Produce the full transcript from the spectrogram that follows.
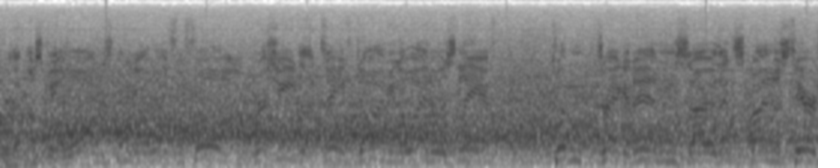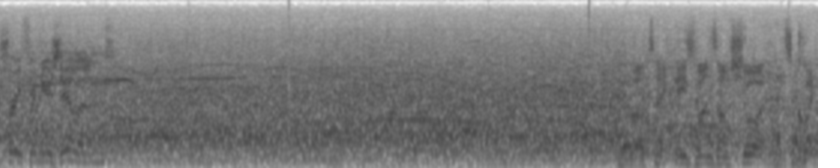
Oh, that must be a line. It's going to go away for four. Rashid Latif diving away to his left. Couldn't drag it in, so that's bonus territory for New Zealand. Well, they'll take these ones, I'm sure. It's quick,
